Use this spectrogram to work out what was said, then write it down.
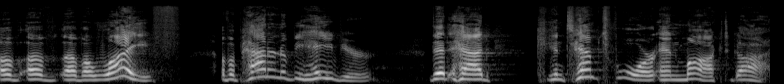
of, of, of a life, of a pattern of behavior that had contempt for and mocked God,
